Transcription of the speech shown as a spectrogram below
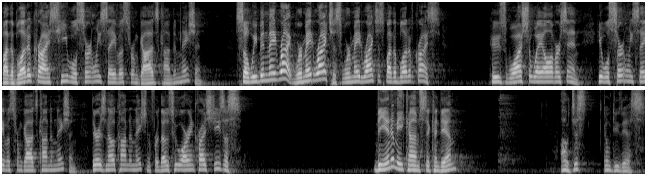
by the blood of Christ, he will certainly save us from God's condemnation. So we've been made right. We're made righteous. We're made righteous by the blood of Christ, who's washed away all of our sin. He will certainly save us from God's condemnation. There is no condemnation for those who are in Christ Jesus. The enemy comes to condemn. Oh, just go do this.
